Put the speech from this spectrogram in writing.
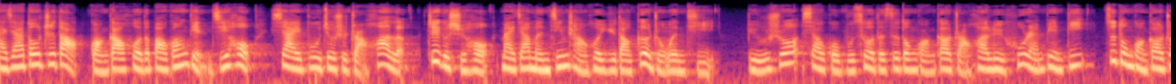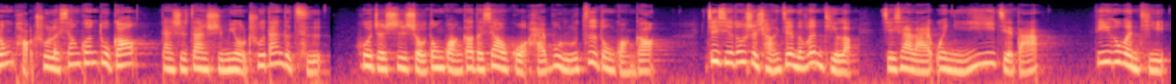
大家都知道，广告获得曝光点击后，下一步就是转化了。这个时候，卖家们经常会遇到各种问题，比如说效果不错的自动广告转化率忽然变低，自动广告中跑出了相关度高但是暂时没有出单的词，或者是手动广告的效果还不如自动广告，这些都是常见的问题了。接下来为你一一解答。第一个问题，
